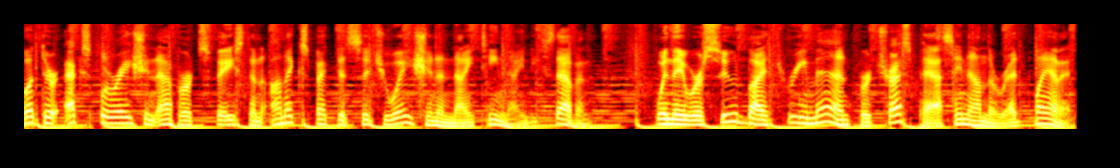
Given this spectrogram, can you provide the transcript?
but their exploration efforts faced an unexpected situation in 1997. when they were sued by three men for trespassing on the Red Planet.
